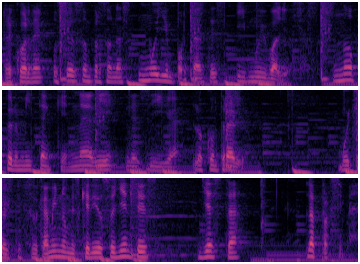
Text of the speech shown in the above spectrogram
Recuerden, ustedes son personas muy importantes y muy valiosas. No permitan que nadie les diga lo contrario. Mucho éxito el camino, mis queridos oyentes. Ya está. La próxima.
